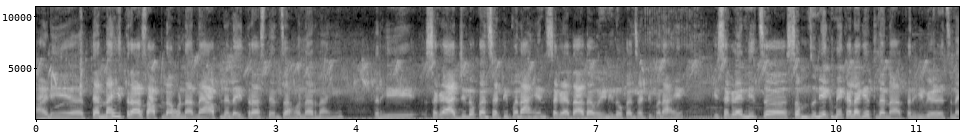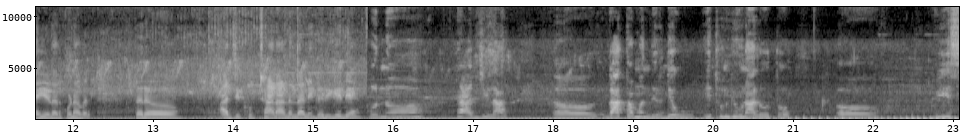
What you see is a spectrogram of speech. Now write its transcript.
आणि त्यांनाही त्रास आपला होणार नाही आपल्यालाही त्रास त्यांचा होणार नाही. तर ही सगळ्या आजी लोकांसाठी पण आहे आणि सगळ्या दादा वहिनी लोकांसाठी पण आहे की सगळ्यांनीच समजून एकमेकाला घेतलं ना तर ही वेळच नाही येणार कोणावर. तर आजी खूप छान आनंदाने घरी गेली आहे. पूर्ण ह्या आजीला गाथा मंदिर देऊ इथून घेऊन आलो होतो. वीस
